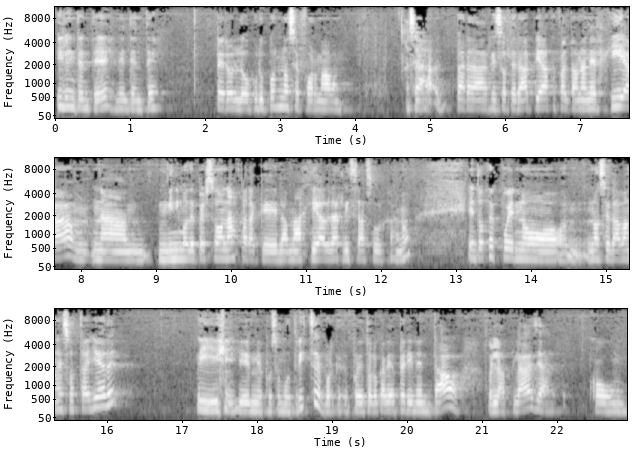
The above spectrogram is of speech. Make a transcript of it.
Y lo intenté, lo intenté, pero los grupos no se formaban. O sea, para risoterapia hace falta una energía, un, mínimo de personas para que la magia de la risa surja, ¿no? Entonces, pues no, no se daban esos talleres y, me puse muy triste porque después de todo lo que había experimentado en la playa, con,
